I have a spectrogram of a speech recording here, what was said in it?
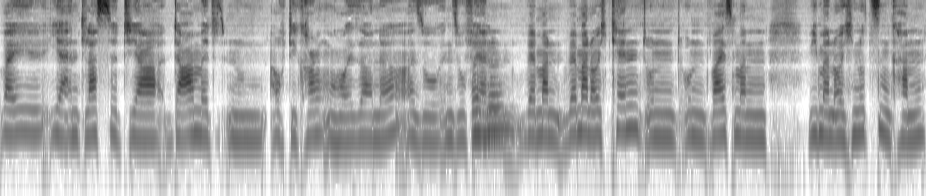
weil ihr entlastet ja damit nun auch die Krankenhäuser, ne? Also insofern, mhm. wenn man wenn man euch kennt und und weiß man, wie man euch nutzen kann,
